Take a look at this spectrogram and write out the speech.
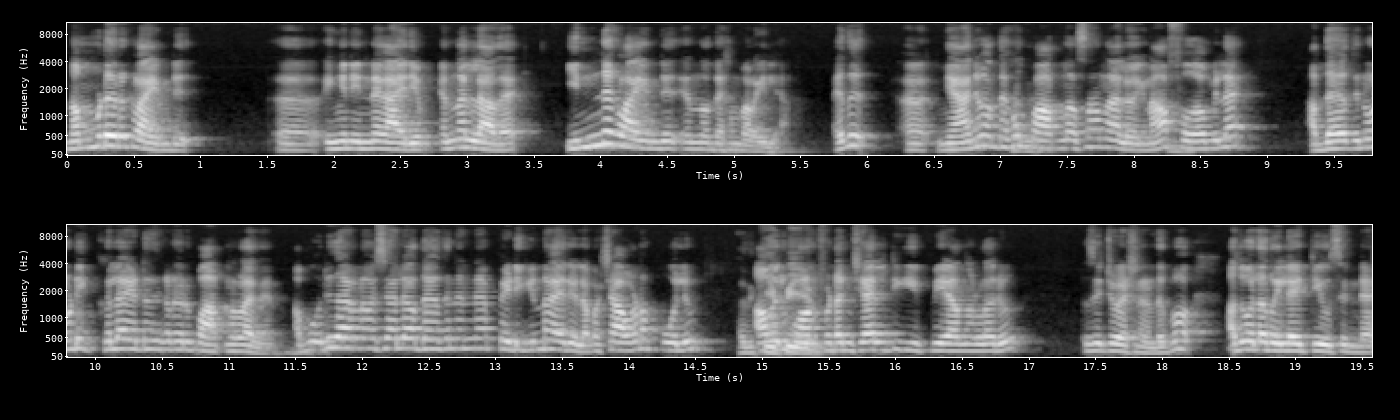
നമ്മുടെ ഒരു ക്ലയന്റ് ഇങ്ങനെ ഇന്ന കാര്യം എന്നല്ലാതെ ഇന്ന ക്ലയന്റ് എന്ന് അദ്ദേഹം പറയില്ല. അതായത് ഞാനും അദ്ദേഹം പാർട്ട്നേഴ്സ് ആണെന്ന് ആലോചിക്കണം. ആ ഫേമിലെ അദ്ദേഹത്തിനോട് ഇക്വലായിട്ട് നിൽക്കുന്ന ഒരു പാർട്ട്ണറായി ഞാൻ. അപ്പോൾ ഒരു കാരണവശാലും അദ്ദേഹത്തിന് എന്നെ പേടിക്കേണ്ട കാര്യമില്ല. പക്ഷെ അവിടെ പോലും ആ ഒരു കോൺഫിഡൻഷ്യാലിറ്റി കീപ്പ് ചെയ്യാന്നുള്ള ഒരു സിറ്റുവേഷൻ ഉണ്ട്. ഇപ്പോൾ അതുപോലെ റിലേറ്റീവ്സിന്റെ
